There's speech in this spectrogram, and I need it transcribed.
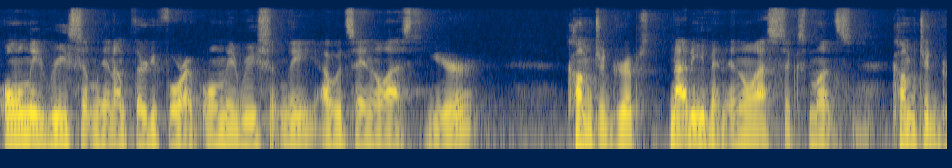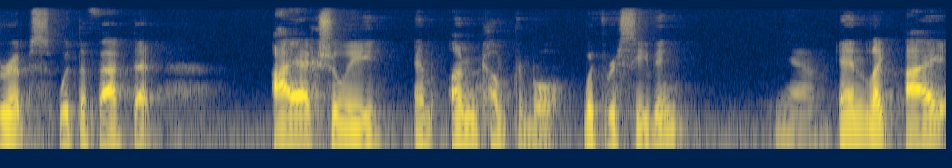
only recently, and I'm 34. I've only recently, I would say, in the last year, come to grips. Not even in the last six months, mm. come to grips with the fact that I actually am uncomfortable with receiving, Yeah. And like I,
